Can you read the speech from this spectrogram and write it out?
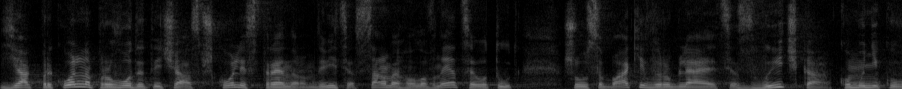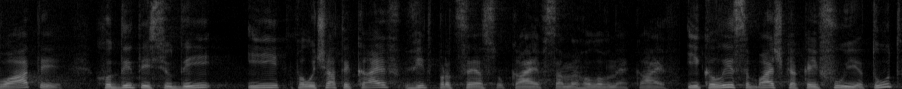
як прикольно проводити час в школі з тренером. Дивіться, саме головне це отут, що у собаки виробляється звичка комунікувати, ходити сюди. І получати кайф від процесу. Кайф саме головне, кайф. І коли собачка кайфує тут,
